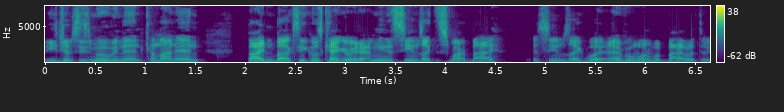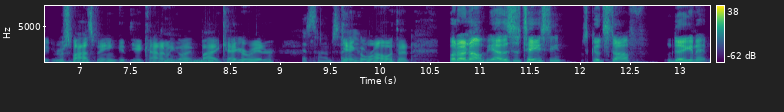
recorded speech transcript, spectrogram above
Egypt's moving in. Come on in. Biden bucks equals kegerator. I mean, it seems like the smart buy. It seems like what everyone would buy with responsibly and get the economy going. Buy a kegerator. That's what I'm saying. Can't go wrong with it. But I uh, know, yeah, this is tasty. It's good stuff. I'm digging it.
